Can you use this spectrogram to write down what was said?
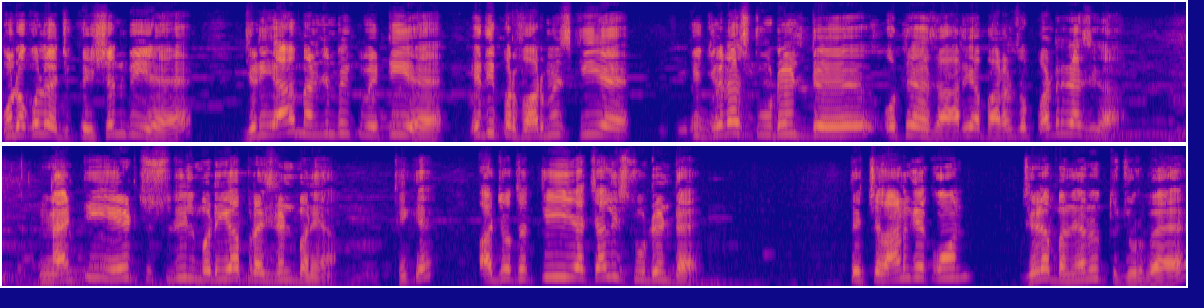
ਉਹਨਾਂ ਕੋਲ ਐਜੂਕੇਸ਼ਨ ਵੀ ਹੈ ਜਿਹੜੀ ਆ ਮੈਨੇਜਮੈਂਟ ਕਮੇਟੀ ਹੈ ਇਹਦੀ ਪਰਫਾਰਮੈਂਸ ਕੀ ਹੈ? ਕਿ ਜਿਹੜਾ ਸਟੂਡੈਂਟ ਉੱਥੇ 1000 ਜਾਂ 1200 ਪੜ੍ਹ ਰਿਹਾ ਸੀਗਾ 98 ਚ ਸੁਨੀਲ ਮੜੀਆ ਪ੍ਰੈਜ਼ੀਡੈਂਟ ਬਣਿਆ ਠੀਕ ਹੈ? ਅੱਜ ਉੱਥੇ 30 ਜਾਂ 40 ਸਟੂਡੈਂਟ ਹੈ। ਤੇ ਚਲਾਣਗੇ ਕੌਣ? ਜਿਹੜਾ ਬੰਦਿਆਂ ਨੂੰ ਤਜਰਬਾ ਹੈ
